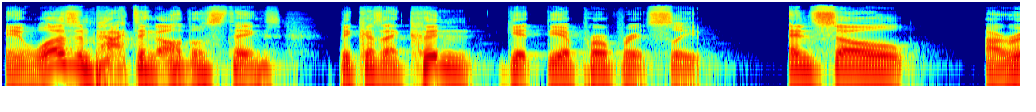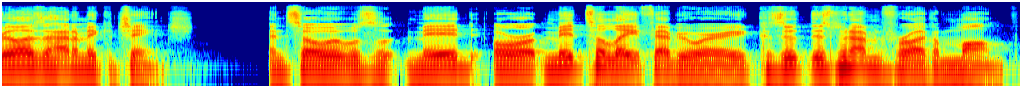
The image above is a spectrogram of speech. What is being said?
it was impacting all those things because I couldn't get the appropriate sleep. And so I realized I had to make a change. And so it was mid or mid to late February because it, has been happening for like a month.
